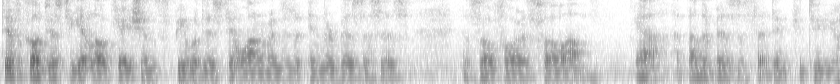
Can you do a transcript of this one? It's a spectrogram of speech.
difficult just to get locations. People just didn't want them in, in their businesses and so forth. So um, yeah, another business that didn't continue.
